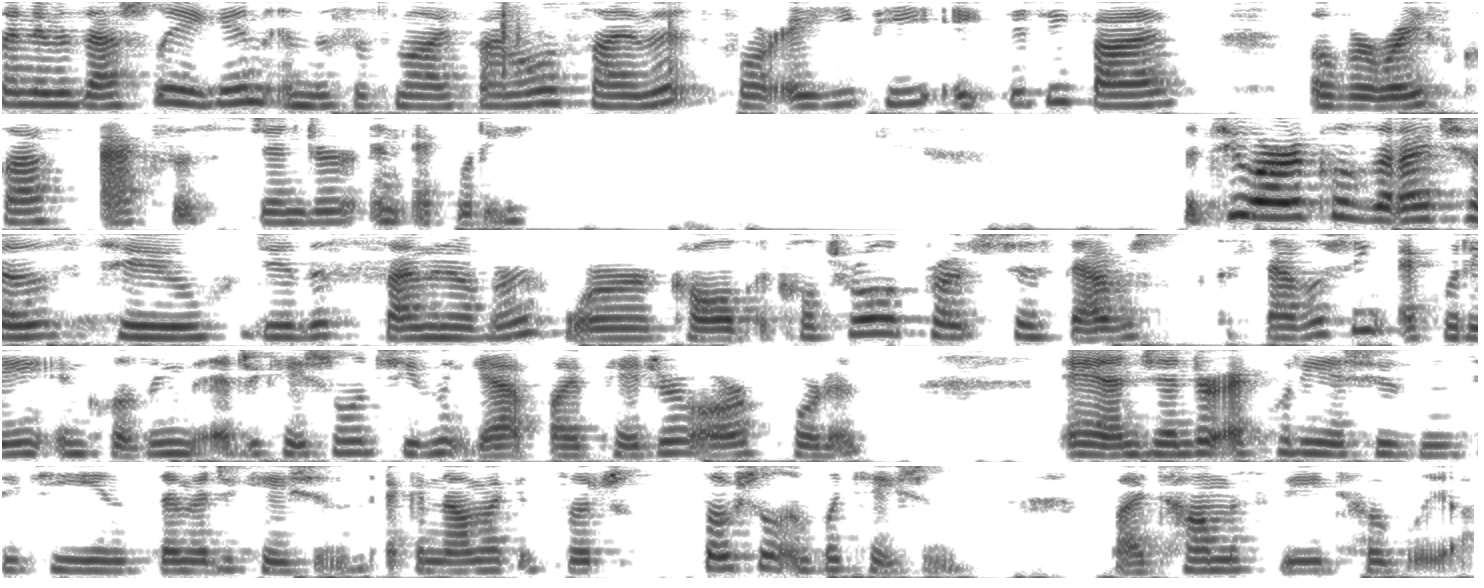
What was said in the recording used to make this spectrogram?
My name is Ashley Egan, and this is my final assignment for AEP 855 over Race, Class, Access, Gender, and Equity. The two articles that I chose to do this assignment over were called A Cultural Approach to Establish, Establishing Equity and Closing the Educational Achievement Gap by Pedro R. Portes and Gender Equity Issues in CTE and STEM Education, Economic and Social Implications by Thomas V. Toglia.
